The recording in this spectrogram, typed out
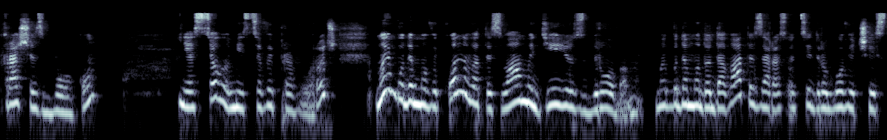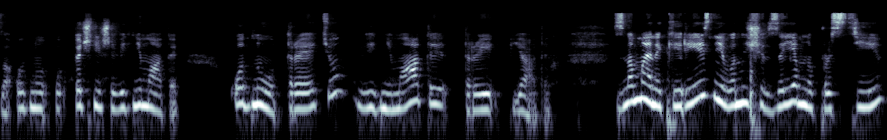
краще збоку, Я з цього місця ви праворуч. Ми будемо виконувати з вами дію з дробами. Ми будемо додавати зараз оці дробові числа, одну, точніше, віднімати одну третю, віднімати три п'ятих. Знаменники різні, вони ще взаємно прості,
